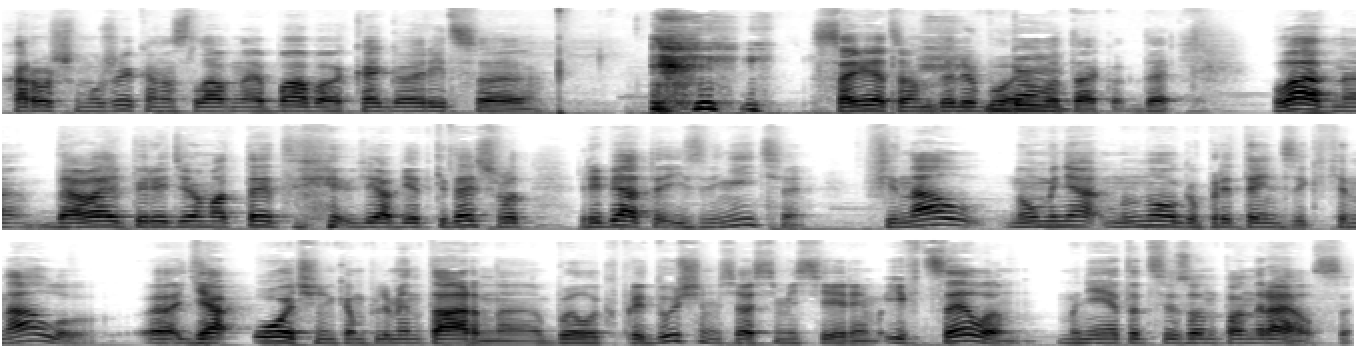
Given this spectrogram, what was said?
хороший мужик, она славная баба, как говорится, советуем до любой, да. вот так вот, да. Ладно, давай перейдем от этой объедки дальше. Вот, ребята, извините, финал, но у меня много претензий к финалу, я очень комплиментарно был к предыдущим семи сериям, и в целом мне этот сезон понравился.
